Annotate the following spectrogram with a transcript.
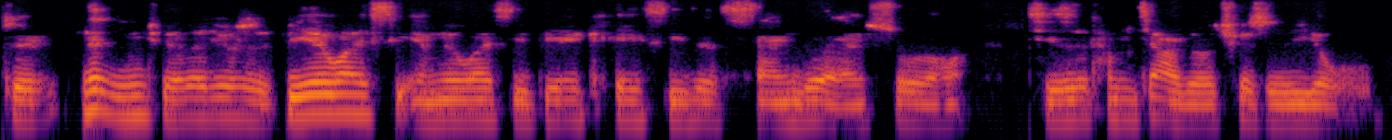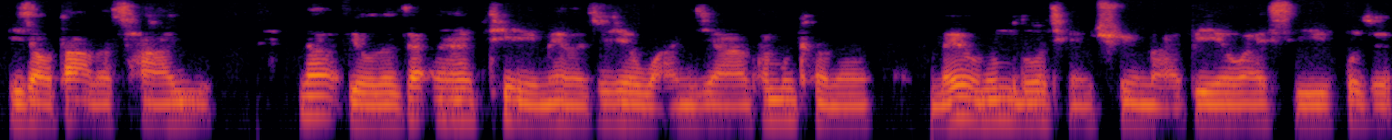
对，那您觉得就是 B A Y C、M A Y C、B A K C 这三个来说的话，其实他们价格确实有比较大的差异。那有的在 N F T 里面的这些玩家，他们可能没有那么多钱去买 B A Y C，或者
